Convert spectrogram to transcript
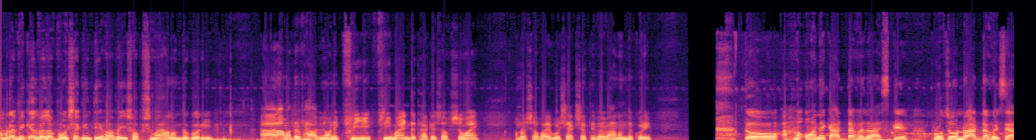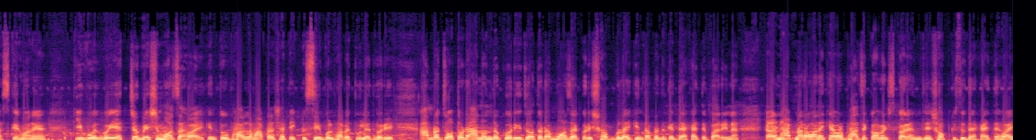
আমরা বিকেলবেলা বসে কিন্তু এভাবেই সবসময় আনন্দ করি। আর আমাদের ভাবি অনেক ফ্রি ফ্রি মাইন্ডে থাকে সবসময়। আমরা সবাই বসে একসাথে এভাবে আনন্দ করি। তো অনেক আড্ডা হলো আজকে প্রচণ্ড আড্ডা হয়েছে আজকে মানে কি বলব এর চেয়েও বেশি মজা হয়। কিন্তু ভাবলাম আপনার সাথে একটু সিম্পলভাবে তুলে ধরি। আমরা যতটা আনন্দ করি যতটা মজা করি সবগুলাই কিন্তু আপনাদেরকে দেখাতে পারি না। কারণ আপনারা অনেকে আবার বাজে কমেন্টস করেন যে সব কিছু দেখাইতে হয়।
